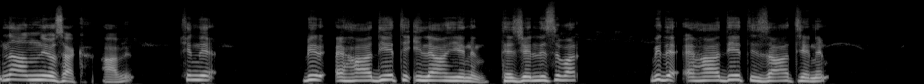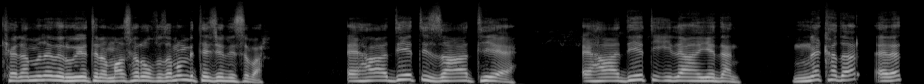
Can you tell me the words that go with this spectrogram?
Ne anlıyorsak abi. Şimdi bir ehadiyeti ilahiyenin tecellisi var. Bir de ehadiyeti zatiyenin kelamına ve ruhiyetine mazhar olduğu zaman bir tecellisi var. Ehadiyeti zatiye, ehadiyeti ilahiyeden ne kadar evet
